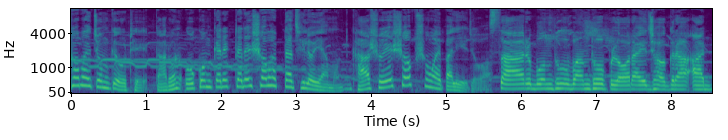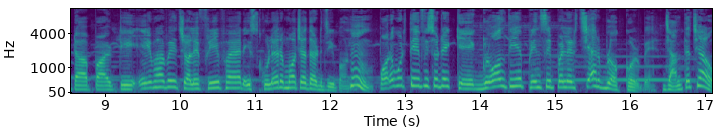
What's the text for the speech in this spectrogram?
সবাই চমকে ওঠে, কারণ ওকুম ক্যারেক্টারের স্বভাবটা ছিল এমন, ঘাস হয়ে সব সময় পালিয়ে যাওয়া। স্যার বন্ধু বান্ধব লড়াই, ঝগড়া, আড্ডা পার্টি এভাবেই চলে ফ্রি ফায়ার স্কুলের মজাদার জীবন। হুম, পরবর্তী এপিসোডে কে গ্লোয়াল দিয়ে প্রিন্সিপালের চেয়ার ব্লক করবে। জানতে চাও?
